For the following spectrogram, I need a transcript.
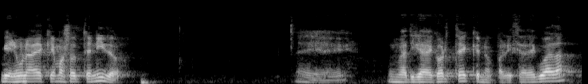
Bien, una vez que hemos obtenido eh, una tira de corte que nos parece adecuada,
